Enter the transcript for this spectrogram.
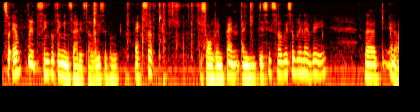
So every single thing inside is serviceable except the soldering pen and this is serviceable in a way that you know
